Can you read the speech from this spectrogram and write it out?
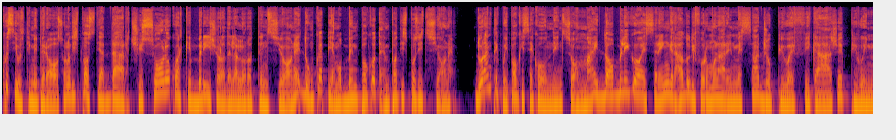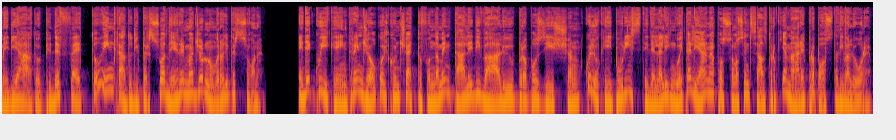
Questi ultimi però sono disposti a darci solo qualche briciola della loro attenzione e dunque abbiamo ben poco tempo a disposizione. Durante quei pochi secondi, insomma, è d'obbligo essere in grado di formulare il messaggio più efficace, più immediato e più d'effetto e in grado di persuadere il maggior numero di persone. Ed è qui che entra in gioco il concetto fondamentale di value proposition, quello che i puristi della lingua italiana possono senz'altro chiamare proposta di valore.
